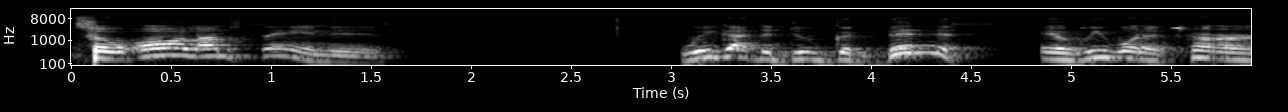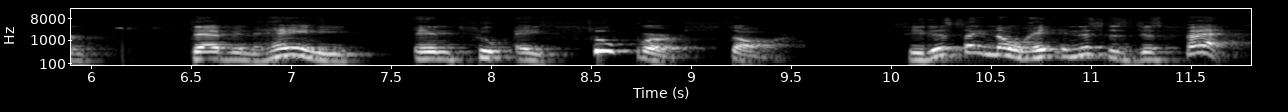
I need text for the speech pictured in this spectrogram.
So all I'm saying is we got to do good business if we want to turn Devin Haney into a superstar. See, this ain't no hating, this is just facts.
